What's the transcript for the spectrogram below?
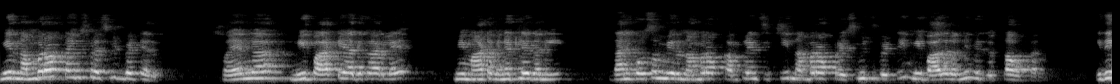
మీరు number of times press meet పెట్టారు. స్వయంగా మీ పార్టీ అధికారులే మీ మాట వినట్లేదని దానికోసం మీరు నంబర్ ఆఫ్ కంప్లైంట్స్ ఇచ్చి నంబర్ ఆఫ్ ప్రెస్ మీట్స్ పెట్టి మీ బాధలన్నీ మీరు చెప్తా ఉంటారు. ఇది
